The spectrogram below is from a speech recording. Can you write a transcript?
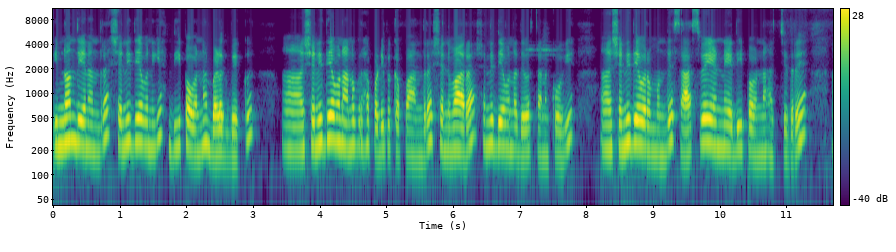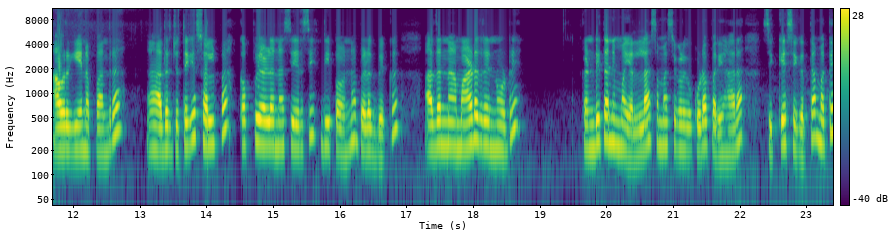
ಇನ್ನೊಂದು ಏನಂದ್ರೆ, ಶನಿದೇವನಿಗೆ ದೀಪವನ್ನು ಬೆಳಗಬೇಕು. ಶನಿದೇವನ ಅನುಗ್ರಹ ಪಡಿಬೇಕಪ್ಪ ಅಂದರೆ ಶನಿವಾರ ಶನಿದೇವನ ದೇವಸ್ಥಾನಕ್ಕೆ ಹೋಗಿ ಶನಿದೇವರ ಮುಂದೆ ಸಾಸಿವೆ ಎಣ್ಣೆಯ ದೀಪವನ್ನು ಹಚ್ಚಿದರೆ ಅವ್ರಿಗೆ ಏನಪ್ಪ ಅಂದ್ರೆ ಅದರ ಜೊತೆಗೆ ಸ್ವಲ್ಪ ಕಪ್ಪು ಎಳ್ಳನ್ನು ಸೇರಿಸಿ ದೀಪವನ್ನು ಬೆಳಗಬೇಕು. ಅದನ್ನು ಮಾಡಿದ್ರೆ ನೋಡಿರಿ ಖಂಡಿತ ನಿಮ್ಮ ಎಲ್ಲ ಸಮಸ್ಯೆಗಳಿಗೂ ಕೂಡ ಪರಿಹಾರ ಸಿಕ್ಕೇ ಸಿಗುತ್ತೆ. ಮತ್ತು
